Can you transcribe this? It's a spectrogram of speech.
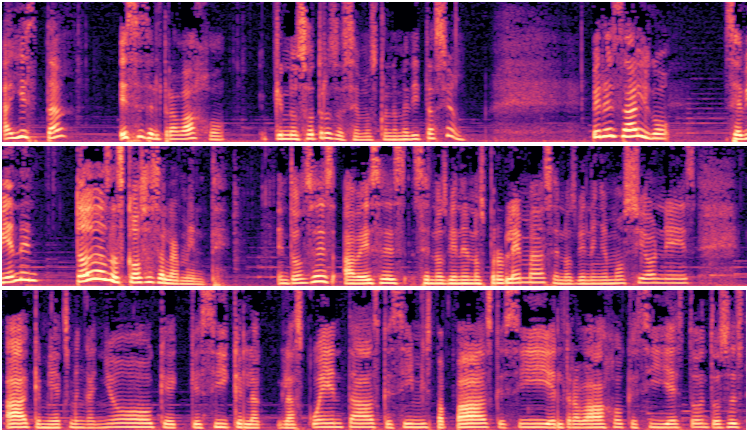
ahí está, ese es el trabajo que nosotros hacemos con la meditación. Pero es algo, se vienen todas las cosas a la mente. Entonces, a veces se nos vienen los problemas, se nos vienen emociones, ah, que mi ex me engañó, que, que sí, que las cuentas, que sí, mis papás, que sí, el trabajo, que sí, esto. Entonces,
